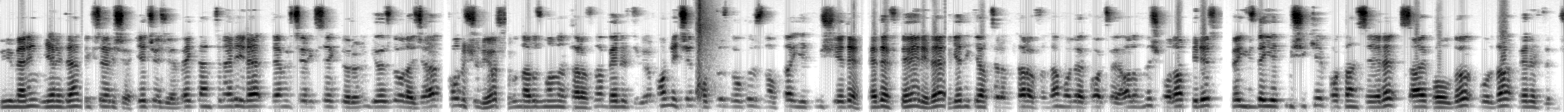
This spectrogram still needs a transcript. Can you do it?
büyümenin yeniden yükselişe geçeceği beklentileriyle demir çelik sektörünün gözde olacağı konuşuluyor. Bunlar uzmanlar tarafından belirtiliyor. Onun için 39.77 hedef değeriyle Gedik Yatırım tarafından model portföy alınmış olabilir ve %72 potansiyele sahip olduğu burada belirtilmiş.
